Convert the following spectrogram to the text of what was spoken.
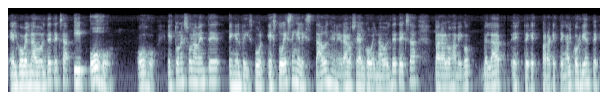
El gobernador de Texas, y ojo, ojo, esto no es solamente en el béisbol, esto es en el estado en general. O sea, el gobernador de Texas, para los amigos, ¿verdad? Este, que, para que estén al corriente,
